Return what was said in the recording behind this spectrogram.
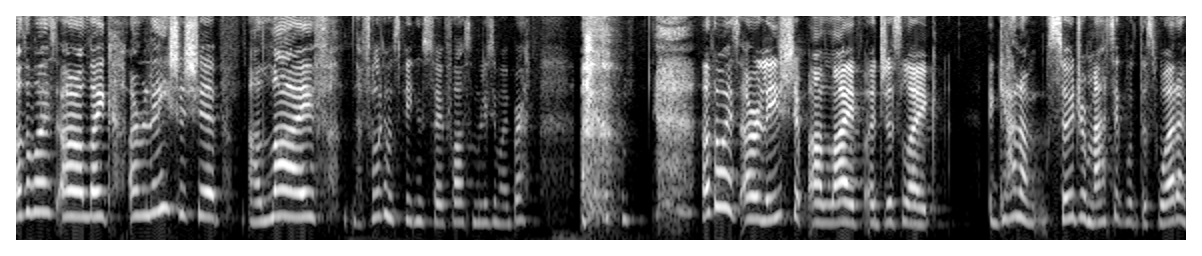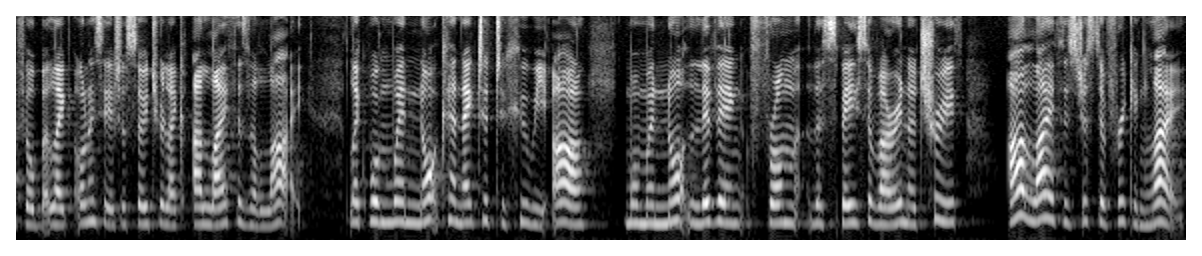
Otherwise, our like our relationship, our life. I feel like I'm speaking so fast, I'm losing my breath. Otherwise, our relationship, our life are just like, again, I'm so dramatic with this word, I feel, but like, honestly, it's just so true. Like, our life is a lie. Like, when we're not connected to who we are, when we're not living from the space of our inner truth, our life is just a freaking lie.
